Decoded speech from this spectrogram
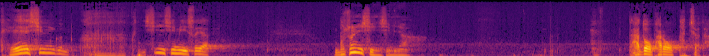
대신근 큰 신심이 있어야 돼. 무슨 신심이냐? 나도 바로 부처다.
